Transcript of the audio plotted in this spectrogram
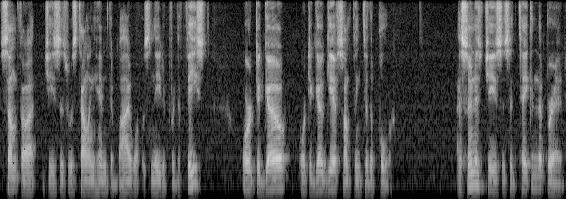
some thought Jesus was telling him to buy what was needed for the feast or to go or to go give something to the poor. As soon as Jesus had taken the bread,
